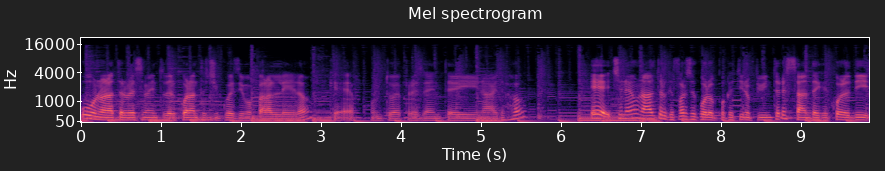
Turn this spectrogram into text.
uno all'attraversamento del 45 parallelo che appunto è presente in Idaho e ce n'è un altro che forse è quello un pochettino più interessante che è quello di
